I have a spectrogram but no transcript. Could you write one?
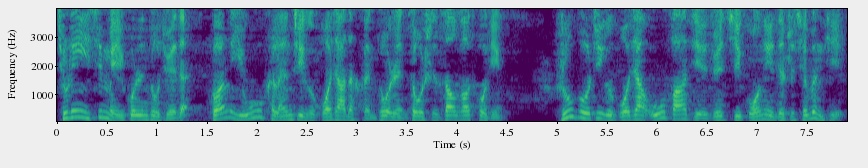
就连一些美国人都觉得，管理乌克兰这个国家的很多人都是糟糕透顶。如果这个国家无法解决其国内的这些问题，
